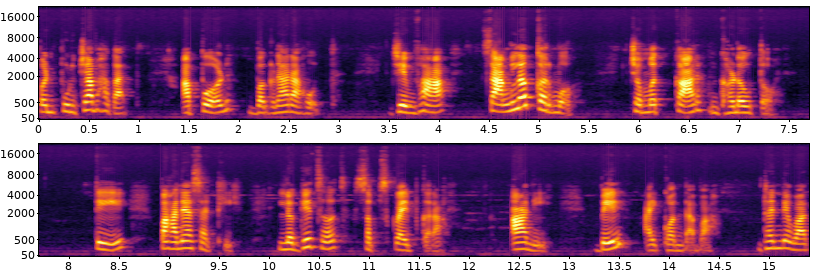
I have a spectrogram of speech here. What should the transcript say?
पण पुढच्या भागात आपण बघणार आहोत. जेव्हा चांगलं कर्म चमत्कार घडवतं ते पाहण्यासाठी लगेचच सबस्क्राईब करा आणि बेल आयकॉन दाबा. धन्यवाद.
